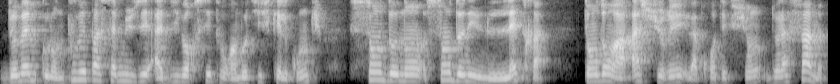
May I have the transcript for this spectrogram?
de même que l'on ne pouvait pas s'amuser à divorcer pour un motif quelconque sans, sans donner une lettre tendant à assurer la protection de la femme.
